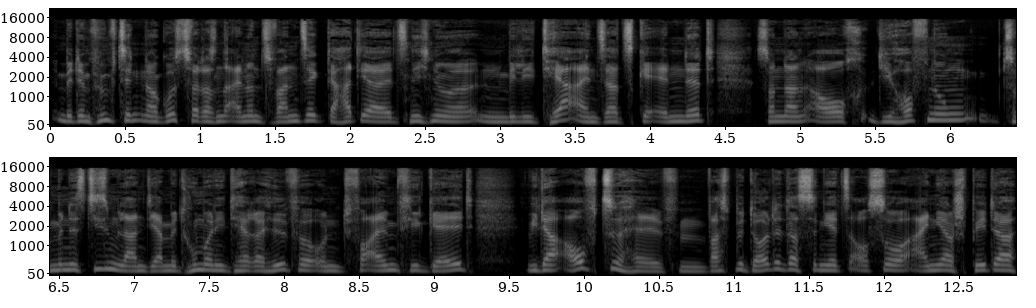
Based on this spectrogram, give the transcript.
mit dem 15. August 2021, da hat ja jetzt nicht nur ein Militäreinsatz geendet, sondern auch die Hoffnung, zumindest diesem Land ja mit humanitärer Hilfe und vor allem viel Geld wieder aufzuhelfen. Was bedeutet das denn jetzt auch so ein Jahr später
